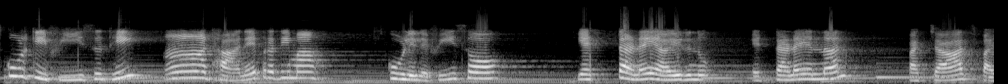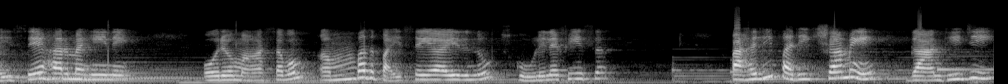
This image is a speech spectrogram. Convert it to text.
സ്കൂൾ കി ഫീസ് ഥി ആഠാനെ പ്രതിമ. സ്കൂളിലെ ഫീസോ? എട്ടണയായിരുന്നു. എട്ടണ എന്നാൽ പച്ചാസ് പൈസേ ഹർ മഹീനെ ഓരോ മാസവും അമ്പത് പൈസയായിരുന്നു സ്കൂളിലെ ഫീസ്. പഹലി പരീക്ഷ മേ ഗാന്ധിജി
